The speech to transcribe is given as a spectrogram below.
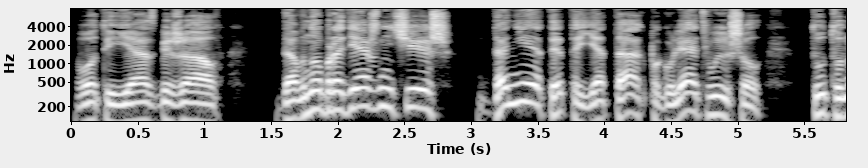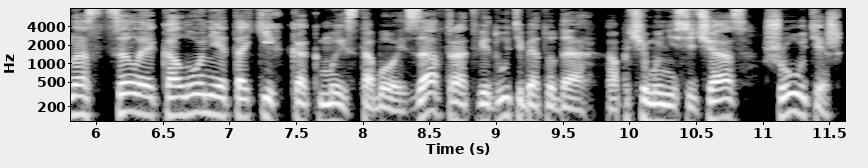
вот и я сбежал. Давно бродяжничаешь?» «Да нет, это я так, погулять вышел. Тут у нас целая колония таких, как мы с тобой. Завтра отведу тебя туда. А почему не сейчас? Шутишь.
